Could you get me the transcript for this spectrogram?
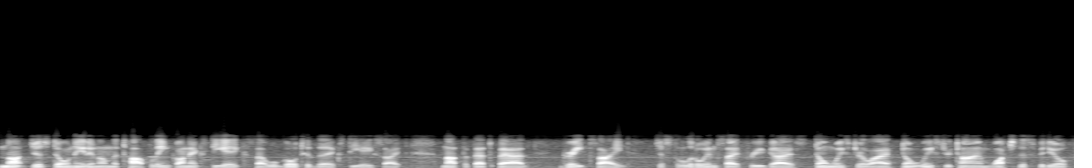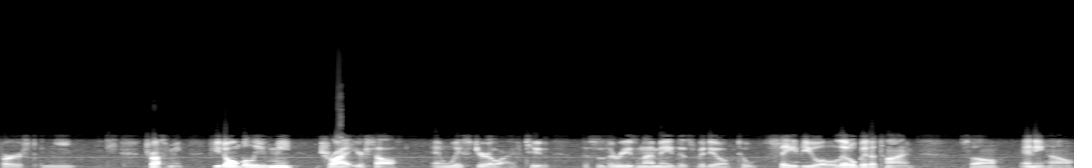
not just donating on the top link on XDA, because I will go to the XDA site. Not that that's bad. Great site. Just a little insight for you guys. Don't waste your life. Don't waste your time. Watch this video first, and you trust me. If you don't believe me, try it yourself and waste your life too. This is the reason I made this video to save you a little bit of time. So, anyhow,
